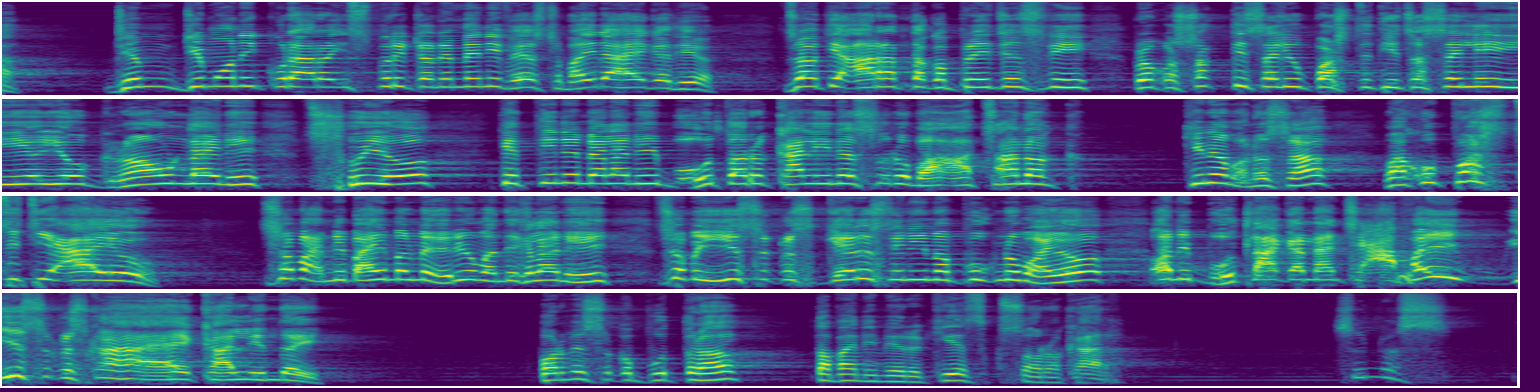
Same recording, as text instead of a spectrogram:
डिम डिमोनिक कुराहरू स्पिरिटहरू मेनिफेस्ट भइरहेको थियो। जब त्यो आराधनाको प्रेजेन्स नि प्रको शक्तिशाली उपस्थिति जसैले यो यो ग्राउन्डलाई नि छुयो त्यति नै बेला नि भूतहरू कालिन सुरु भयो अचानक। किन भन्नुहोस् त? उहाँको उपस्थिति आयो। जब हामी बाइबलमा हेऱ्यौँ भनेदेखिलाई नि जब यीशु क्रिस्ट गेरेसेनीमा पुग्नुभयो अनि भूत लागेका मान्छे आफै यीशु क्रिस्ट कहाँ आए कालिँदै परमेश्वरको पुत्र तपाईँ नि मेरो के सरोकार? सुन्नुहोस्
